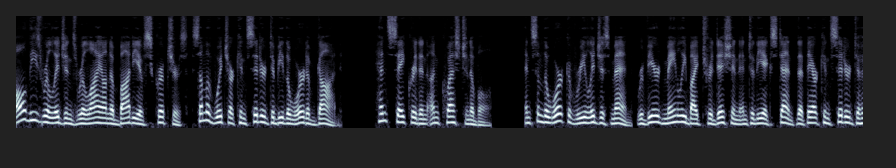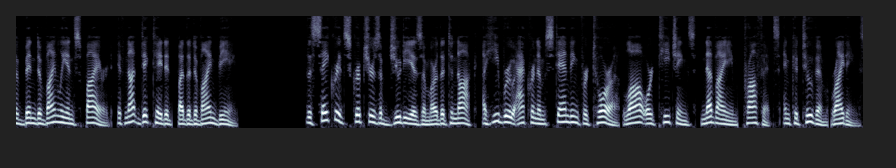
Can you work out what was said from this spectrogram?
All these religions rely on a body of scriptures, some of which are considered to be the Word of God—hence sacred and unquestionable—and some the work of religious men, revered mainly by tradition and to the extent that they are considered to have been divinely inspired, if not dictated, by the divine being. The sacred scriptures of Judaism are the Tanakh, a Hebrew acronym standing for Torah law or teachings, Nevi'im prophets and Ketuvim writings.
